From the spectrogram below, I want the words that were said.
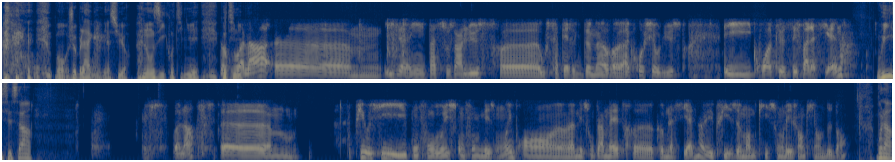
bon, je blague, bien sûr. Allons-y, continuez. Continue. voilà, euh, il, il passe sous un lustre euh, où sa perruque demeure accrochée au lustre et il croit que c'est pas la sienne. Oui, c'est ça. Voilà. Euh, puis aussi, il, il se confond de maison. Il prend euh, la maison d'un maître euh, comme la sienne et puis il se demande qui sont les gens qui entrent dedans. Voilà,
